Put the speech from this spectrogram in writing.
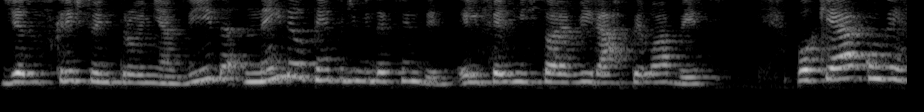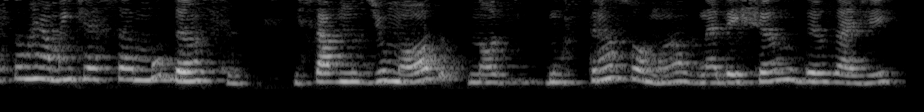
Jesus Cristo entrou em minha vida, nem deu tempo de me defender. Ele fez minha história virar pelo avesso. Porque a conversão realmente é essa mudança. Estávamos de um modo, nós nos transformamos, né? Deixamos Deus agir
